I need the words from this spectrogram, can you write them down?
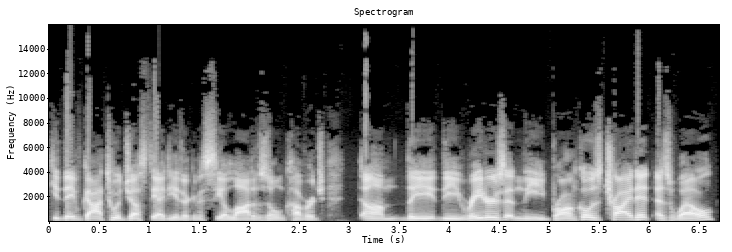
He, they've got to adjust the idea they're going to see a lot of zone coverage. Um, the the Raiders and the Broncos tried it as well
